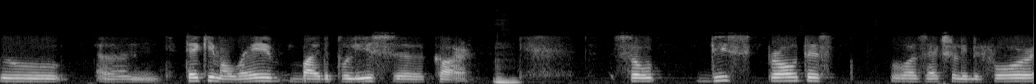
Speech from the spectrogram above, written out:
to um, take him away by the police uh, car. Mhm. So this protest was actually before,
